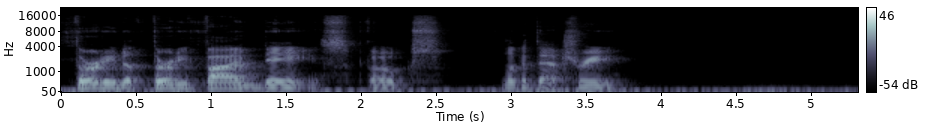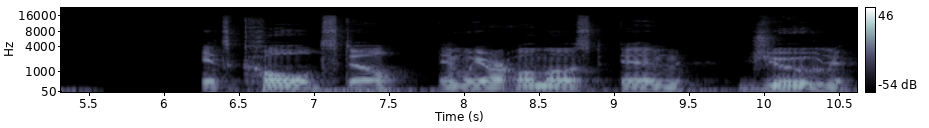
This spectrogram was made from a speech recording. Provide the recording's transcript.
30 to 35 days, folks. Look at that tree. It's cold still, and we are almost in June.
